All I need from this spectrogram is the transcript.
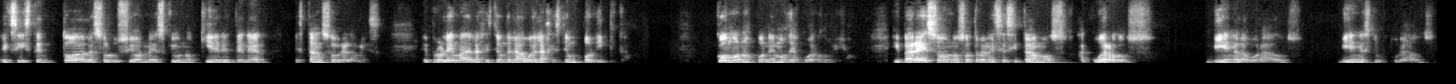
Existen todas las soluciones que uno quiere tener, están sobre la mesa. El problema de la gestión del agua es la gestión política. ¿Cómo nos ponemos de acuerdo? Y para eso nosotros necesitamos acuerdos bien elaborados, bien estructurados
